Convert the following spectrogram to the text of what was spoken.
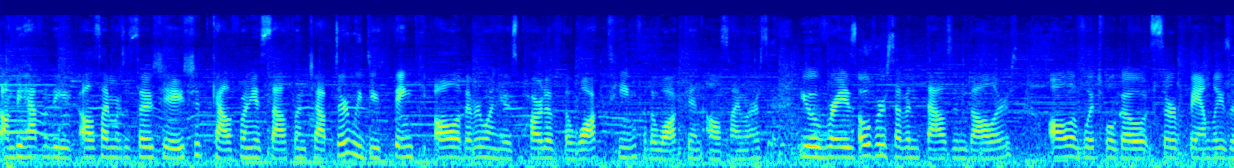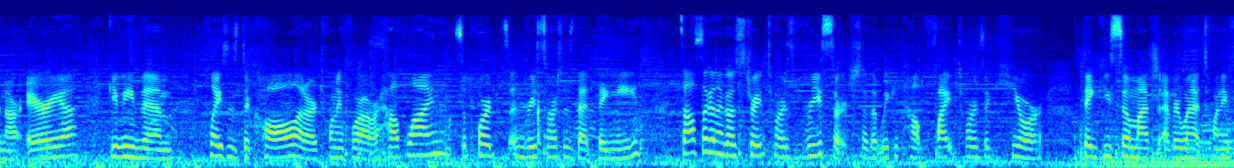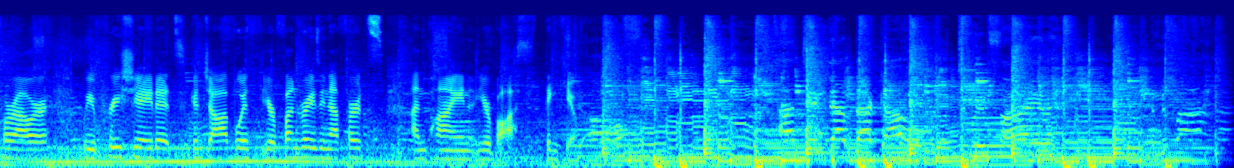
On behalf of the Alzheimer's Association, California Southland chapter, we do thank all of everyone who is part of the walk team for the Walk in Alzheimer's. You have raised over $7,000, all of which will go serve families in our area, giving them places to call at our 24-hour helpline, supports and resources that they need. It's also going to go straight towards research so that we can help fight towards a cure. Thank you so much, everyone at 24 Hour. We appreciate it. Good job with your fundraising efforts and Pine, your boss. Thank you.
